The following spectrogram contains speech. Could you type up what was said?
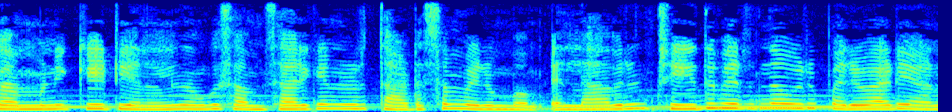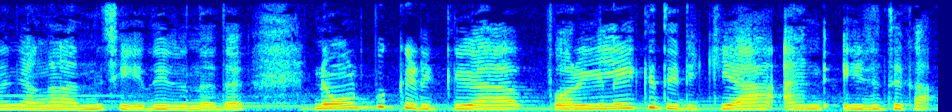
കമ്മ്യൂണിക്കേറ്റ് ചെയ്യാൻ അല്ലെങ്കിൽ നമുക്ക് സംസാരിക്കാൻ ഒരു തടസ്സം വരുമ്പം എല്ലാവരും ചെയ്തു വരുന്ന ഒരു പരിപാടിയാണ് ഞങ്ങൾ അന്ന് ചെയ്തിരുന്നത്. നോട്ട്ബുക്ക് എടുക്കുക പുറയിലേക്ക് തിരിക്കുക ആൻഡ് എഴുതുക.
